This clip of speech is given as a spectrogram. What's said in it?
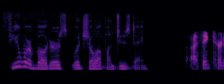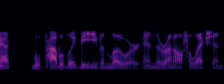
fewer voters would show up on Tuesday. I think turnout will probably be even lower in the runoff election.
